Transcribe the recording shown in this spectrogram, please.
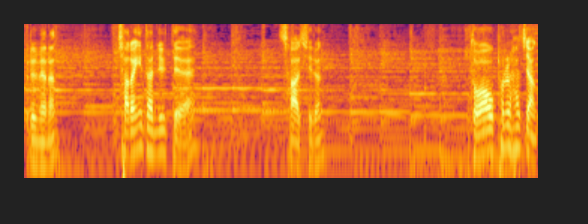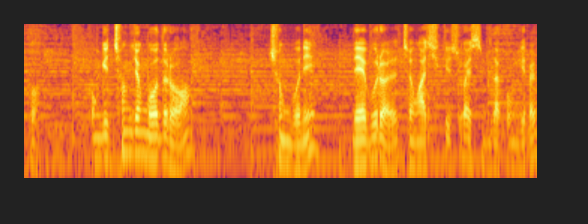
그러면은 차량이 달릴 때 사실은 도어 오픈을 하지 않고 공기 청정 모드로 충분히 내부를 정화시킬 수가 있습니다. 공기를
